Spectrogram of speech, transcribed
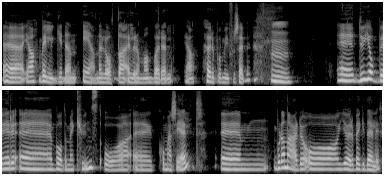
eh, ja, velger den ene låta, eller om man bare ja, hører på mye forskjellig. Mm. Eh, du jobber eh, både med kunst og eh, kommersielt. Um, hvordan er det å gjøre begge deler?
